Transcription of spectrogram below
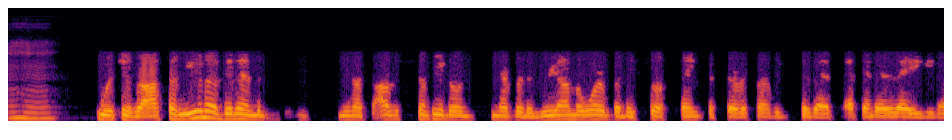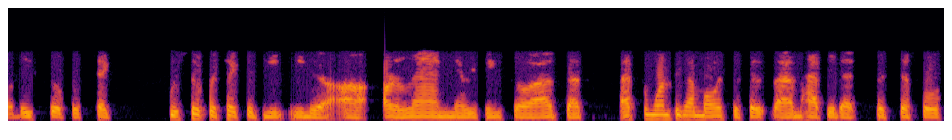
Mm-hmm which is awesome. Even though they didn't, you know, obviously some people don't never agree on the word, but they still thank the service members because at, at the end of the day, you know, they still protect, we still protected the, you know, uh, our land and everything. So uh, that's that's the one thing I'm always I'm happy that successful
